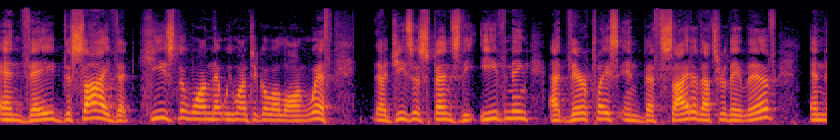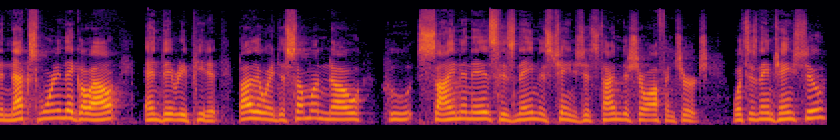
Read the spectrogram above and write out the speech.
and they decide that he's the one that we want to go along with. Uh, Jesus spends the evening at their place in Bethsaida. That's where they live. And the next morning they go out and they repeat it. By the way, does someone know who Simon is. His name is changed. It's time to show off in church. What's his name changed to?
